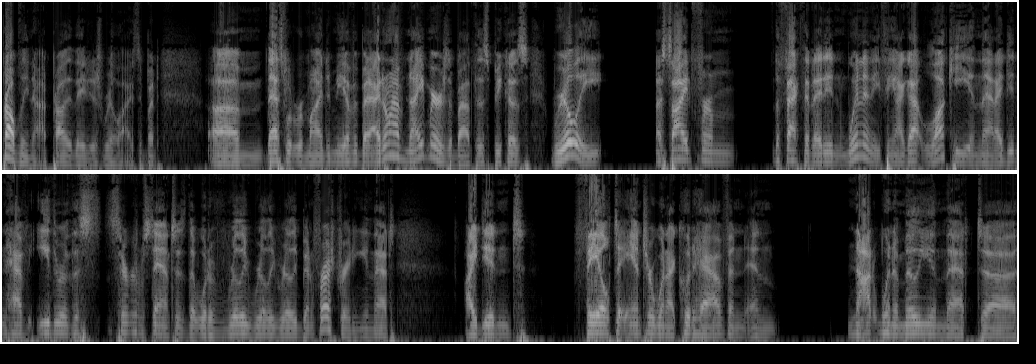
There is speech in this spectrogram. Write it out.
Probably not. Probably they just realized it. But um, that's what reminded me of it. But I don't have nightmares about this because really, aside from the fact that I didn't win anything, I got lucky in that I didn't have either of the circumstances that would have really, really, really been frustrating. In that I didn't fail to enter when I could have, and and not win a million that uh,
